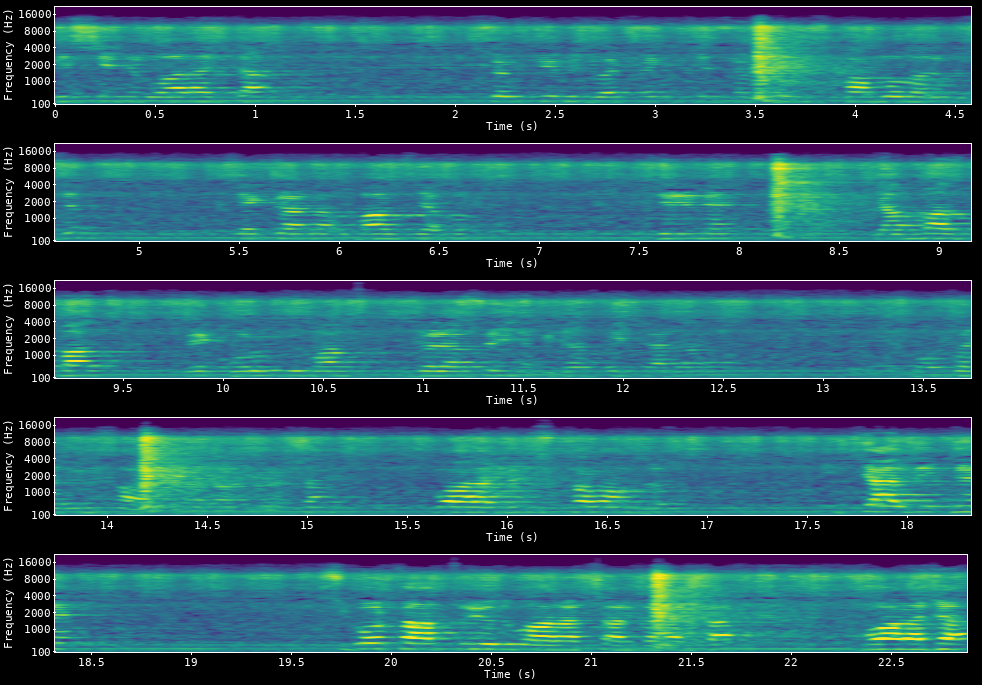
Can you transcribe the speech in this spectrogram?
Biz şimdi bu araçta söktüğümüz, ölçmek için söktüğümüz kablolarımızı tekrardan bant yapıp üzerine yanmaz bant ve koruyucu bant izolasyon yapacağız. Tekrardan e, montajını sağlayacağız arkadaşlar. Bu aracımız tamamdır. İlk geldiğinde sigorta attırıyordu bu araç arkadaşlar. Bu araca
